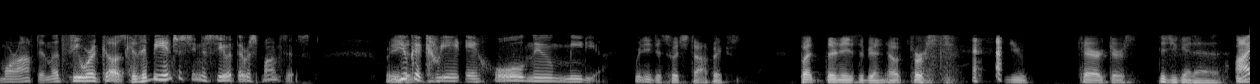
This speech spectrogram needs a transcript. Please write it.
more often. Let's see where it goes, because it'd be interesting to see what the response is. You to- could create a whole new media. We need to switch topics, but there needs to be a note first. you characters. Did you get a? I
